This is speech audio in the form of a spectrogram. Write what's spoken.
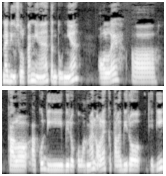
Nah diusulkannya tentunya oleh uh, kalau aku di biro keuangan oleh kepala biro. Jadi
